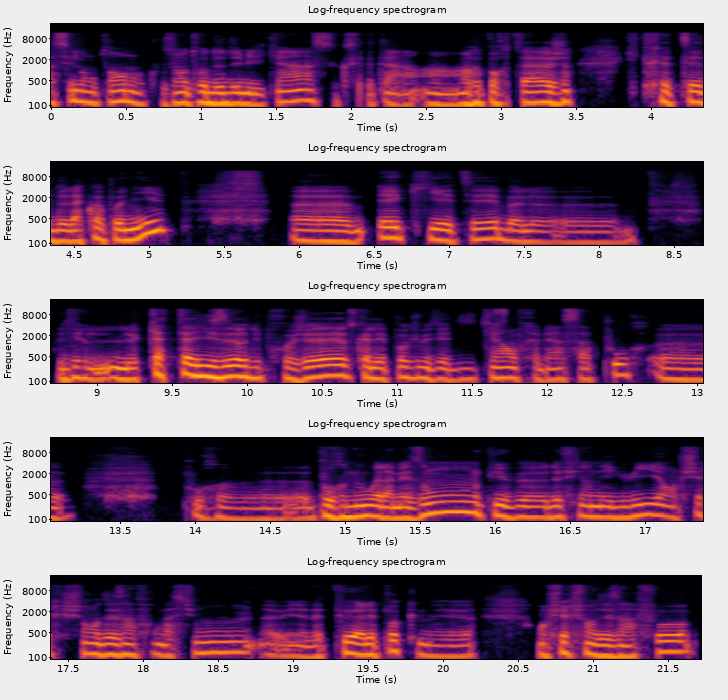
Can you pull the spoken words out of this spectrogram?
assez longtemps, donc aux alentours de 2015. C'était un, reportage qui traitait de l'aquaponie euh, et qui était ben, le, catalyseur du projet, parce qu'à l'époque, je m'étais dit, tiens, on ferait bien ça pour, euh, pour, euh, pour nous à la maison. Puis euh, de fil en aiguille, en cherchant des informations, il y en avait peu à l'époque, mais en cherchant des infos,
